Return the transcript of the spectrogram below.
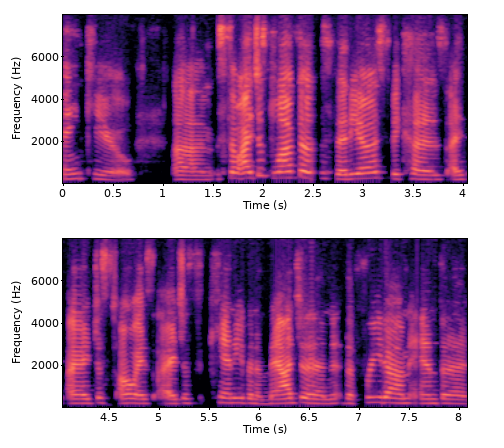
Thank you. Um, so I just love those videos because I, I just always, I just can't even imagine the freedom and the,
